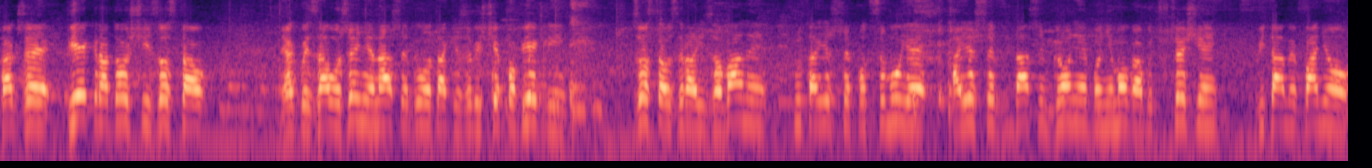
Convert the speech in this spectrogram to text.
Także bieg radości został, jakby założenie nasze było takie, żebyście pobiegli, został zrealizowany. Tutaj jeszcze podsumuję, a jeszcze w naszym gronie, bo nie mogła być wcześniej, witamy panią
